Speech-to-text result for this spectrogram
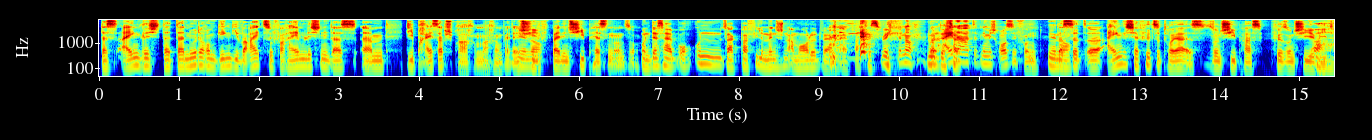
dass eigentlich da, da nur darum ging, die Wahrheit zu verheimlichen, dass ähm, die Preisabsprachen machen bei den, Genau. Ski, bei den Skipässen und so. und deshalb auch unsagbar viele Menschen ermordet werden einfach. Deswegen. Genau, weil deshalb. einer hat das nämlich rausgefunden, Genau. dass das äh, eigentlich ja viel zu teuer ist, so ein Skipass für so ein Skigebiet. Oh,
